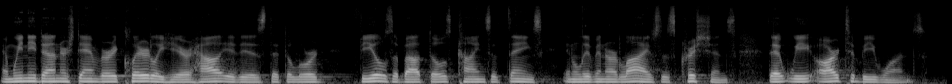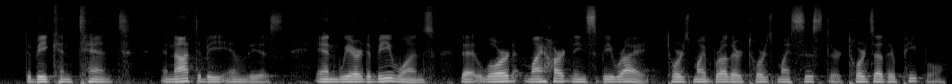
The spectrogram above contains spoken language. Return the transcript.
And we need to understand very clearly here how it is that the Lord feels about those kinds of things in living our lives as Christians, that we are to be ones, to be content and not to be envious. And we are to be ones that, Lord, my heart needs to be right towards my brother, towards my sister, towards other people,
